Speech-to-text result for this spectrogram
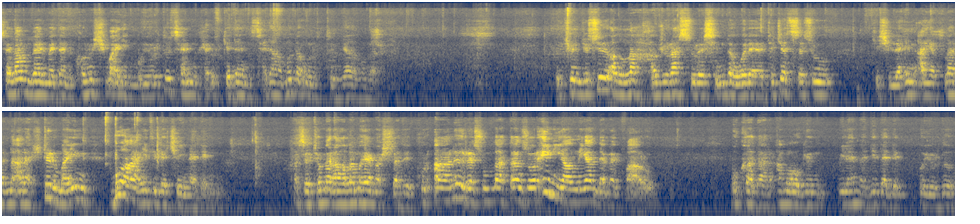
Selam vermeden konuşmayın buyurdu. Sen öfkeden selamı da unuttun ya Ömer. Üçüncüsü Allah Hacurat suresinde وَلَا يَتَجَسَّسُوا Kişilerin ayaklarını araştırmayın. Bu ayeti de çiğnedin. Hazreti Ömer ağlamaya başladı. Kur'an'ı Resulullah'tan sonra en iyi anlayan demek Faruk. Bu kadar ama o gün bilemedi dedi buyurdu.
